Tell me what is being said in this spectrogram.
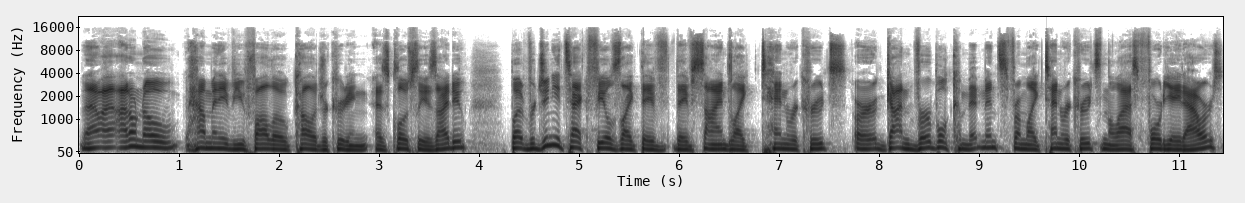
Now, I don't know how many of you follow college recruiting as closely as I do, but Virginia Tech feels like they've they've signed like 10 recruits or gotten verbal commitments from like 10 recruits in the last 48 hours.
